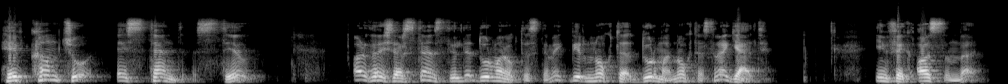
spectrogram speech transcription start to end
have come to a standstill. Arkadaşlar standstill de durma noktası demek. Bir nokta durma noktasına geldi. In fact aslında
